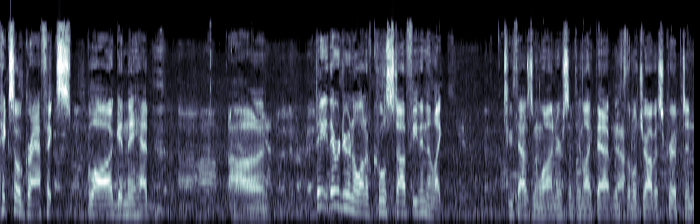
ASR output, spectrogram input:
pixel graphics blog, and they had. Uh, they, they were doing a lot of cool stuff, even in like 2001 or something like that with yeah. little JavaScript and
